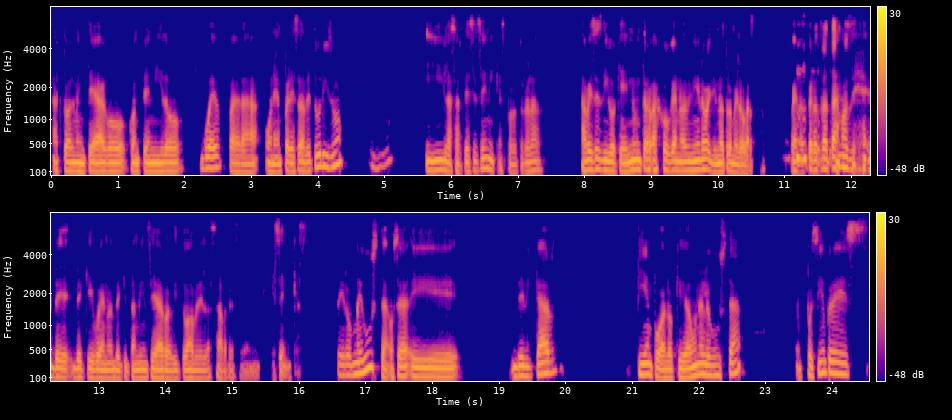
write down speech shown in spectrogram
Actualmente hago contenido web para una empresa de turismo y las artes escénicas, por otro lado. A veces digo que en un trabajo gano dinero y en otro me lo gasto. Bueno, pero tratamos de, que, bueno, de que también sea redituable las artes escénicas. Pero me gusta, o sea, eh, dedicar tiempo a lo que a uno le gusta, pues siempre es,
